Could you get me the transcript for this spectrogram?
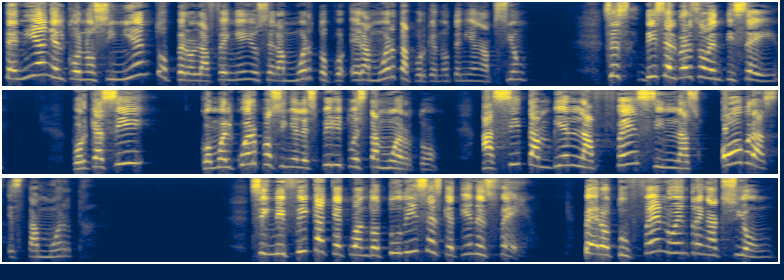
Tenían el conocimiento, pero la fe en ellos era, muerto, era muerta porque no tenían acción. Entonces, dice el verso 26, porque así como el cuerpo sin el espíritu está muerto, así también la fe sin las obras está muerta. Significa que cuando tú dices que tienes fe, pero tu fe no entra en acción,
